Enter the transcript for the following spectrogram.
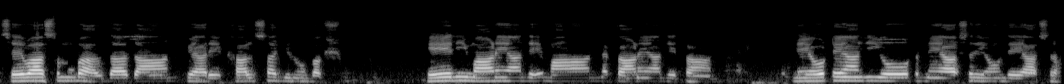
ਸੇਵਾ ਸੰਭਾਲ ਦਾ ਦਾਨ, ਪਿਆਰੇ ਖਾਲਸਾ ਜੀ ਨੂੰ ਬਖਸ਼ੋ। ਹੇ ਨੀ ਮਾਣਿਆਂ ਦੇ ਮਾਨ ਨਕਾਣਿਆਂ ਦੇ ਤਾਨ ਨੇ ਦੀ ਓਟ, ਨੇ ਆਸਰੇ ਦੇ ਆਸਰਾ।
